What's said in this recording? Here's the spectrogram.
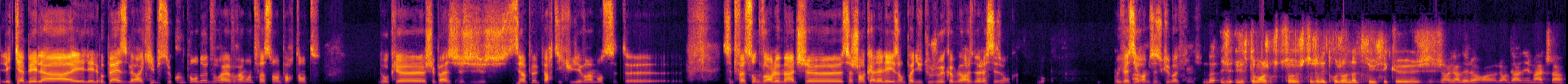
les Cabella et les Lopez, leur équipe se coupe en deux de vra- vraiment de façon importante. Donc, euh, je sais pas, c'est un peu particulier vraiment cette, euh, cette façon de voir le match, euh, sachant qu'à l'aller, ils n'ont pas du tout joué comme le reste de la saison. quoi. Bon. Oui, vas-y, Ah. Rams, excuse-moi, fini. Bah, ju- justement, j'allais te rejoindre là-dessus, c'est que j'ai regardé leur, leur dernier match là,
